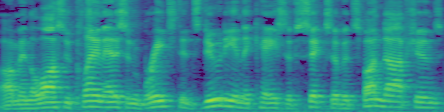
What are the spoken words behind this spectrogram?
Um, and the lawsuit claimed Edison breached its duty in the case of six of its fund options,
